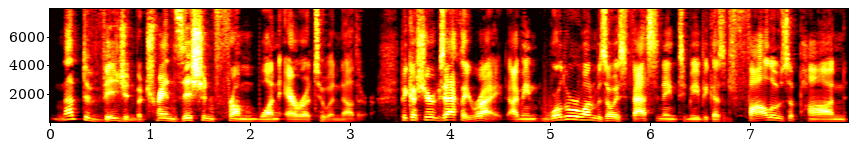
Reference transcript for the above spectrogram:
not division, but transition from one era to another. Because you're exactly right. I mean, World War One was always fascinating to me because it follows upon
